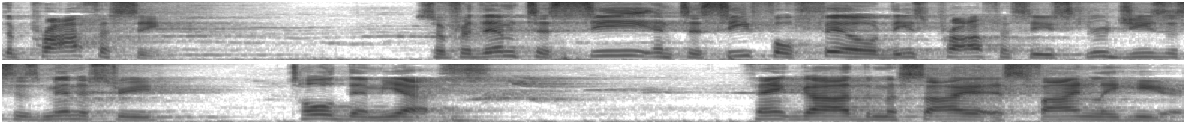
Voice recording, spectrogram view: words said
the prophecy. So, for them to see and to see fulfilled these prophecies through Jesus' ministry told them, yes, thank God the Messiah is finally here.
